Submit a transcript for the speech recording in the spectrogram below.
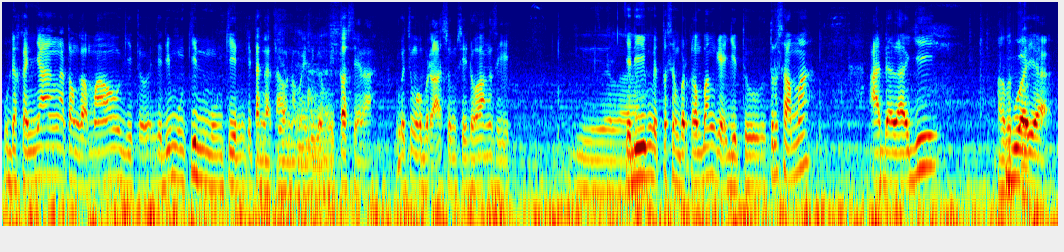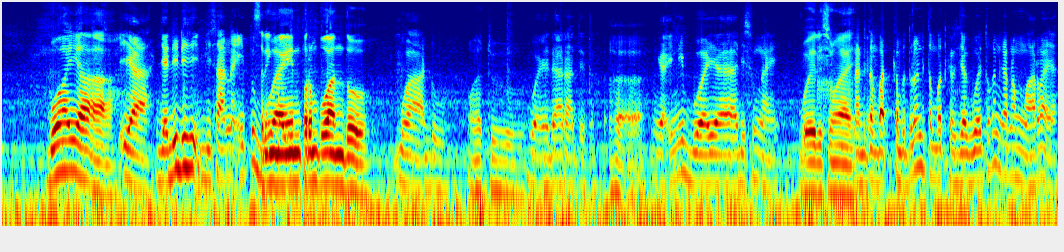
udah kenyang atau nggak mau gitu jadi mungkin mungkin kita nggak tahu namanya ya. juga mitos ya lah gue cuma berasumsi doang sih Gila. jadi mitos yang berkembang kayak gitu terus sama ada lagi Apa tuh? buaya buaya. Iya, jadi di di sana itu Sering buaya. main perempuan tuh. Waduh, Waduh. buaya darat itu. Enggak, ini buaya di sungai. buaya di sungai. Nah, di tempat kebetulan di tempat kerja gue itu kan karena muara ya.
